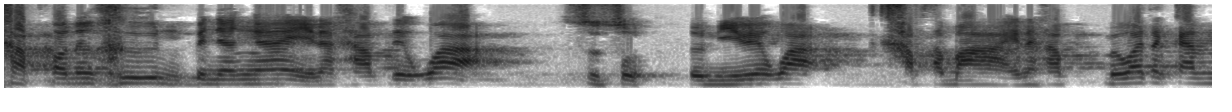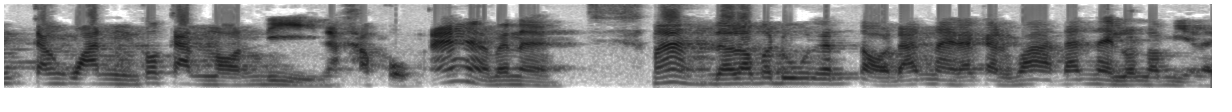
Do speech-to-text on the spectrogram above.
ขับตอนกลางคืนเป็นยังไงนะครับ เรียกว่า สุดๆ ตัวนี้เรียกว่าขับสบายนะครับ ไม่ว่าจะกลางกลางวันก็การร้อนดีนะครับผมอ่าไปไหนมาเดี๋ยวเรามาดูกันต่อด้านในแล้วกันว่าด้านในรถเรามีอะไร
